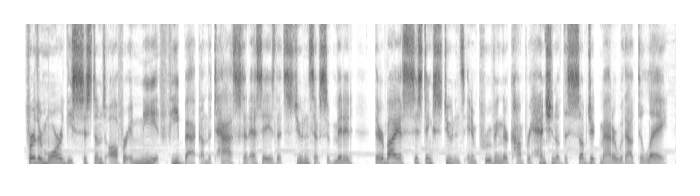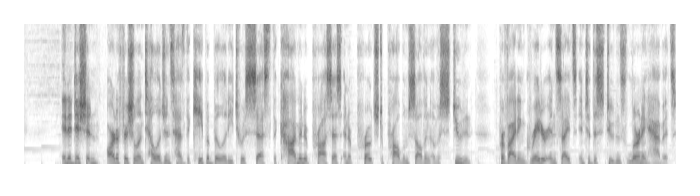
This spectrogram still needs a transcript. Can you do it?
Furthermore, these systems offer immediate feedback on the tasks and essays that students have submitted, thereby assisting students in improving their comprehension of the subject matter without delay. In addition, artificial intelligence has the capability to assess the cognitive process and approach to problem solving of a student, providing greater insights into the student's learning habits,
